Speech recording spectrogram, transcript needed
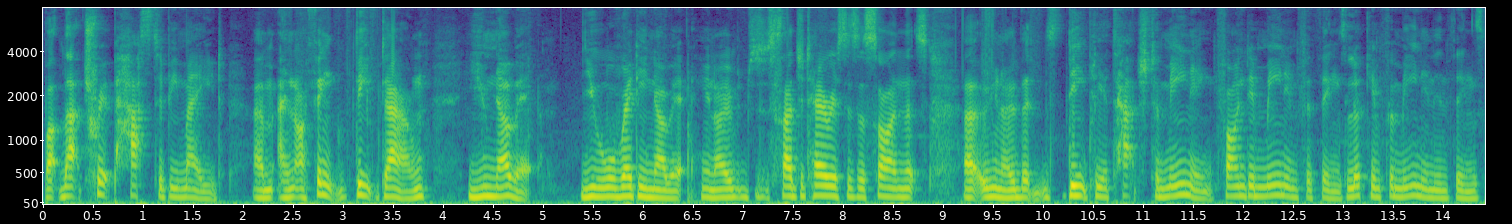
But that trip has to be made. Um, and I think deep down, you know it. you already know it you know sagittarius is a sign that's uh, you know that's deeply attached to meaning finding meaning for things looking for meaning in things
